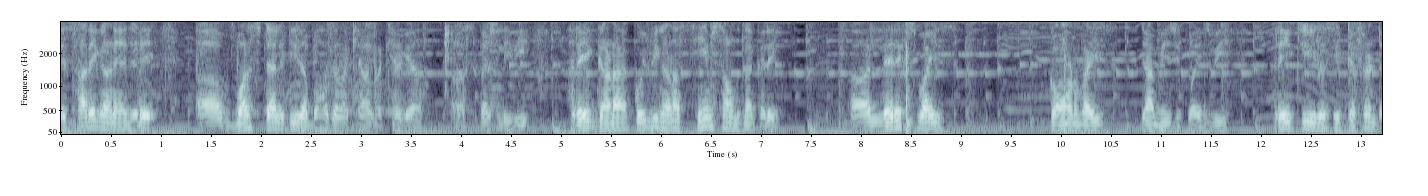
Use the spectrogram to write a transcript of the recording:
ਇਹ ਸਾਰੇ ਗਾਣੇ ਆ ਜਿਹੜੇ ਵਰਸਟੈਲਿਟੀ ਦਾ ਬਹੁਤ ਜ਼ਿਆਦਾ ਖਿਆਲ ਰੱਖਿਆ ਗਿਆ ਸਪੈਸ਼ਲੀ ਵੀ ਹਰੇਕ ਗਾਣਾ ਕੋਈ ਵੀ ਗਾਣਾ ਸੇਮ ਸਾਊਂਡ ਨਾ ਕਰੇ ਲਿਰਿਕਸ ਵਾਈਜ਼ ਗਾਉਣ ਵਾਈਜ਼ ਜਾਂ 뮤직 ਵਾਈਜ਼ ਵੀ ਹਰੇਕ ਚੀਜ਼ ਅਸੀਂ ਡਿਫਰੈਂਟ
